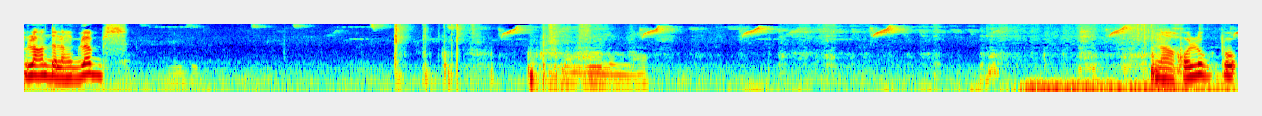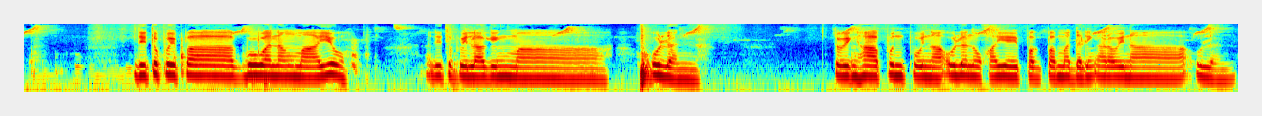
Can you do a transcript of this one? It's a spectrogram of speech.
Wala kang dalang gloves. Yung ulam na. Nakulog po. Dito po pagbuwan ng Mayo. Dito po laging maulan. Tuwing hapon po na ulan o kaya pagpamadaling araw ay na ulan.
